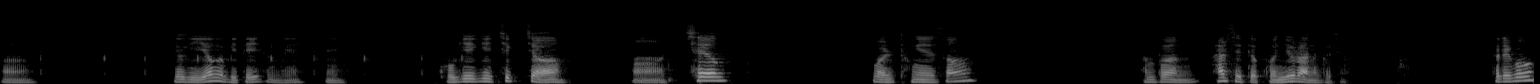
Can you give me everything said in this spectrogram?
어, 여기 영업이 돼 있었네. 네. 고객이 직접 어, 체험을 통해서 한번 할 수 있도록 권유를 하는 거죠. 그리고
